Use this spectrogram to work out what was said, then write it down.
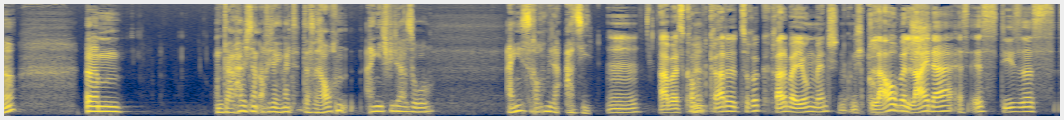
Ne? Ähm, und da habe ich dann auch wieder gemerkt, dass Rauchen eigentlich wieder so, eigentlich ist Rauchen wieder assi. Mhm. Aber es kommt gerade zurück, gerade bei jungen Menschen. Und ich glaube leider, es ist dieses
